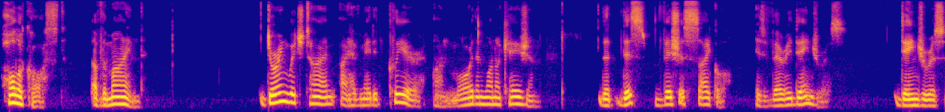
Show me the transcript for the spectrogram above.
holocaust of the mind, during which time I have made it clear on more than one occasion that this vicious cycle is very dangerous. Dangerous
